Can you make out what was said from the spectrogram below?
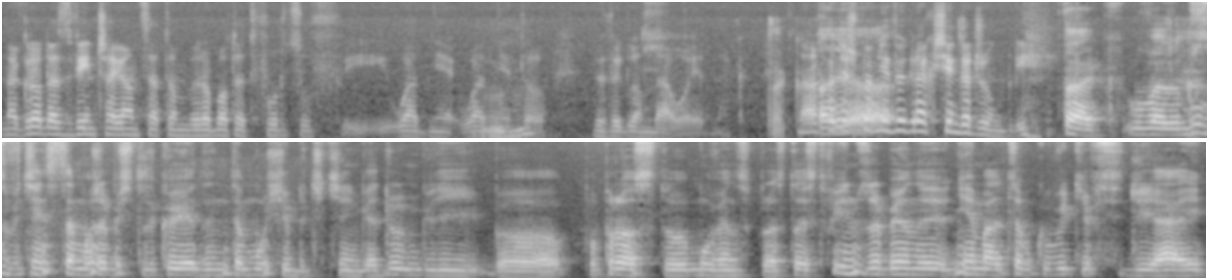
nagroda zwieńczająca tą robotę twórców i ładnie, ładnie Mhm. to by wyglądało jednak. Tak. No a A chociaż ja- pewnie wygra Księga Dżungli. Tak, uważam, że zwycięzca może być tylko jeden, to musi być Księga Dżungli, bo po prostu, mówiąc wprost, to jest film zrobiony niemal całkowicie w CGI.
